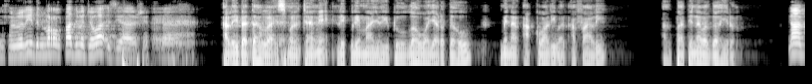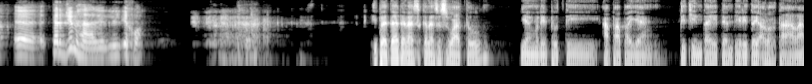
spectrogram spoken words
نحن نريد المرة القادمة جوائز يا شيخ. إيه. العبادة هو اسم الجامع لكل ما يحب الله ويرضه من الأقوال والأفعال الباطنة والظاهرة. نعم آه، ترجمها للإخوة. Ibadah adalah segala sesuatu yang meliputi apa-apa yang dicintai dan diridhoi Allah Ta'ala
